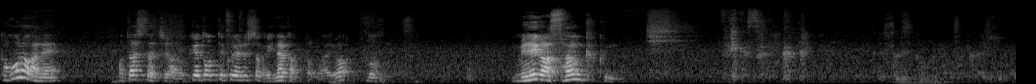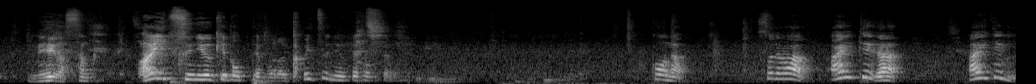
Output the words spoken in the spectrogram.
ところがね私たちは受け取ってくれる人がいなかった場合はどうするんですか目が三角に目が三角。あいつに受け取ってもらう。こいつに受け取ってもらう。こうなる。それは相手が相手に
